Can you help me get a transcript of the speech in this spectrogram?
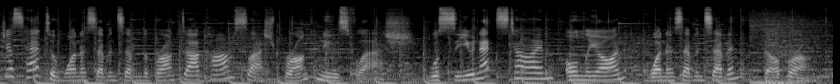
Just head to 1077thebronc.com slash Bronc News Flash. We'll see you next time, only on 1077 The Bronc.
